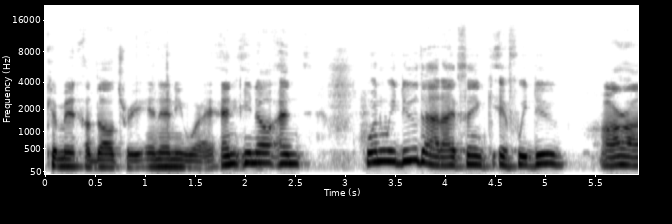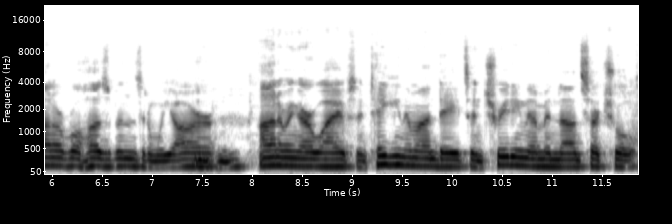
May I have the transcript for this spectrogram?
commit adultery in any way and you know and when we do that, I think if we do are honorable husbands and we are Mm-hmm. honoring our wives and taking them on dates and treating them in non-sexual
